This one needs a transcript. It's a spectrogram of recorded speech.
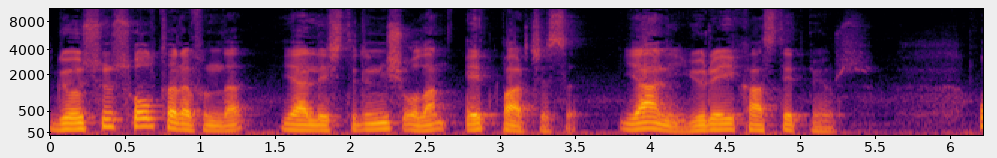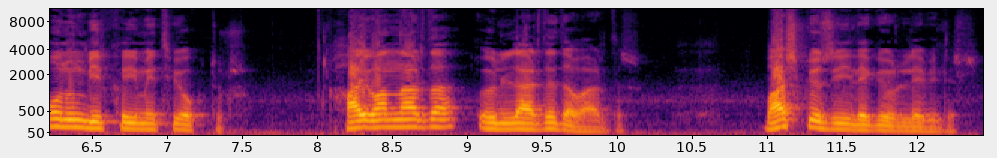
göğsün sol tarafında yerleştirilmiş olan et parçası yani yüreği kastetmiyoruz. Onun bir kıymeti yoktur. Hayvanlarda, ölülerde de vardır. Baş gözüyle görülebilir.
